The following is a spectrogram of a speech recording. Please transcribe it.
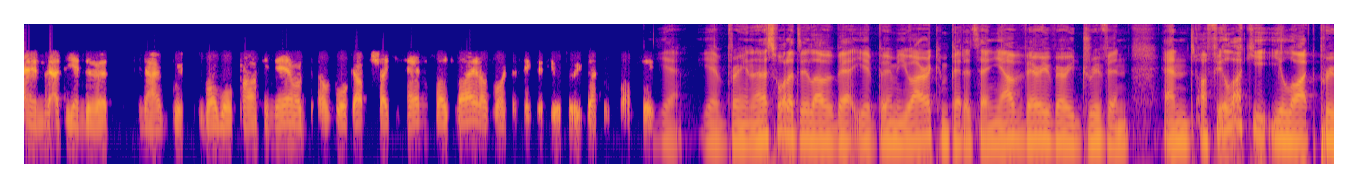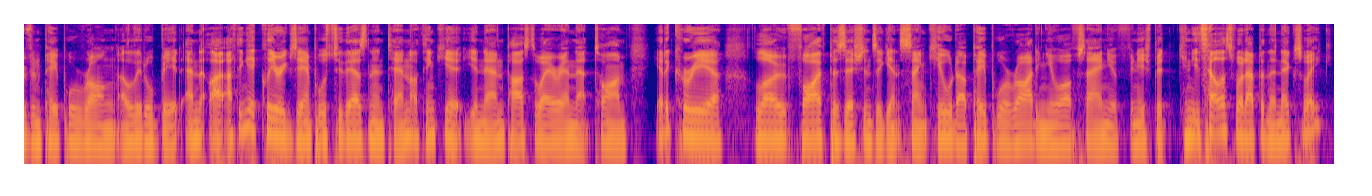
and at the end of it, you know, if I walk past him now, I'd, I'd, walk up, shake his hand, and say today, and I'd like to think that he'll do exactly the same thing. Yeah, yeah, brilliant. And that's what I do love about you, Boomer. You are a competitor, and you are very, very driven. And I feel like you, you like proving people wrong a little bit. And I, I think a clear example is 2010. I think your, your nan passed away around that time. You had a career low five possessions against St Kilda. People were writing you off, saying you're finished. But can you tell us what happened the next week?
